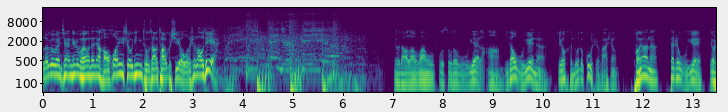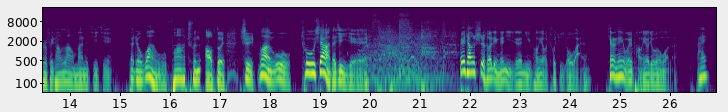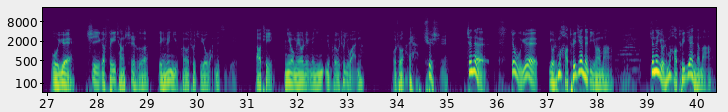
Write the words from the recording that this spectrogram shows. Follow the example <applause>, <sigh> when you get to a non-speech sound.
Hello，各位亲爱的听众朋友，大家好，欢迎收听吐槽 Talk Show，我是老 T。又到了万物复苏的五月了啊！一到五月呢，就有很多的故事发生。同样呢，在这五月又是非常浪漫的季节，在这万物发春哦，对，是万物初夏的季节，非常适合领着你的女朋友出去游玩。前两天有位朋友就问我了，哎，五月。是一个非常适合领着女朋友出去游玩的季节，老 T，你有没有领着你女朋友出去玩呢？我说，哎呀，确实，真的，这五月有什么好推荐的地方吗？真的有什么好推荐的吗？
